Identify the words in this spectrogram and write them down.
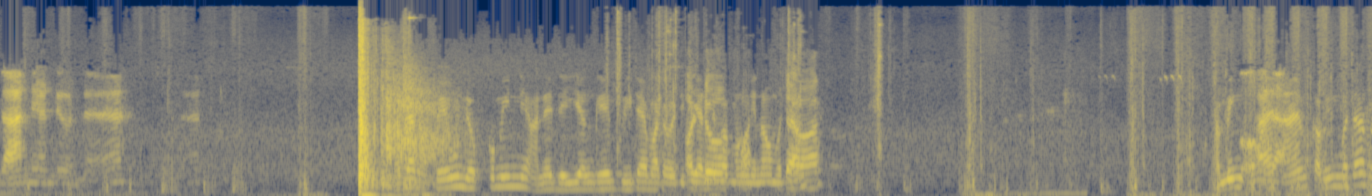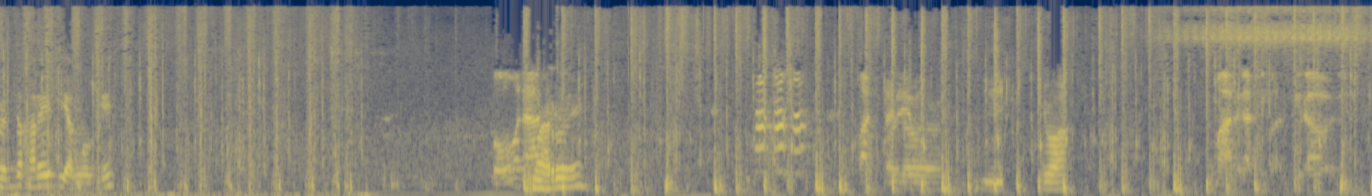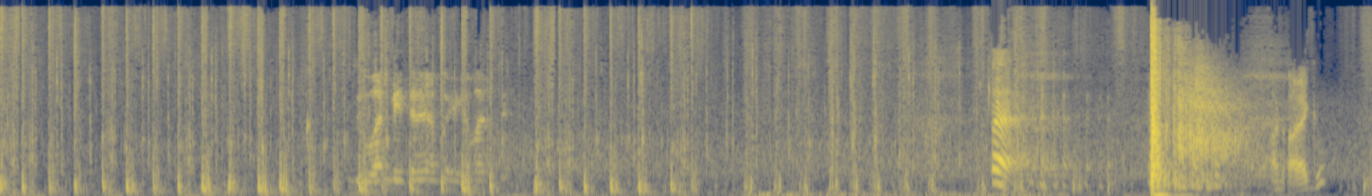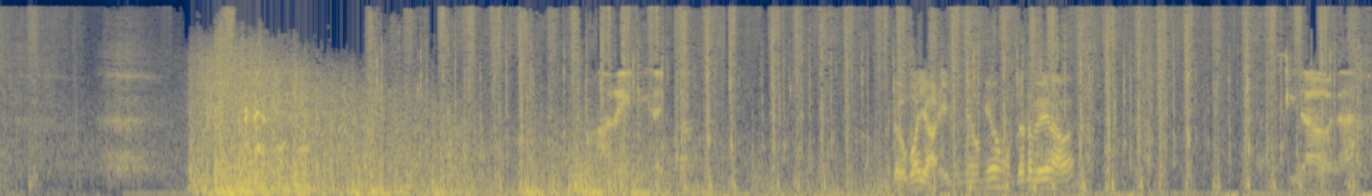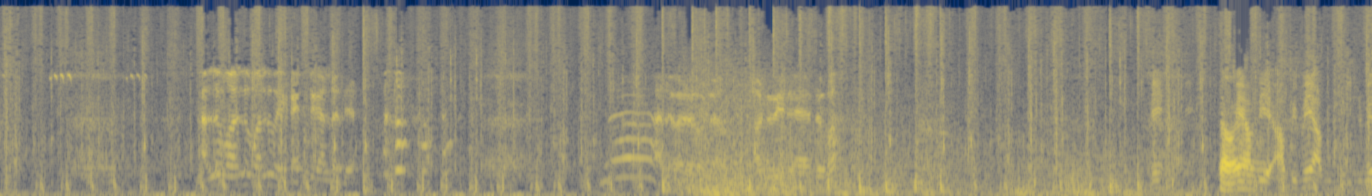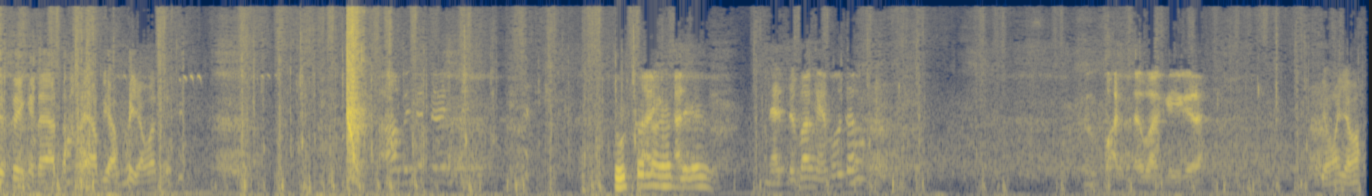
ගාන්න යන්න ඕනේ. මචං අපේ උන් ඔක්කොම ඉන්නේ. අනේ දෙයියන්ගේ පීටයි මට වෙඩි කියන්න අඩෝ එපා. මං එනවා මචං coming I, I am coming මචං රෙද්ද කරේ තියන් ඕකේ කොහොමද? මරුනේ පත්තරේ. ඉවා මාර්ගatti පස්තිරාව දුවන් පිටන අපෝ ඒක පස්සේ අන්න තවයිකු අර ඉතියි ඔබ යා ඉන්නගේ හොඳට පේනවා ඉදාවලා අල්ලු මල්ලු මල්ලු ඒ කැච්ච ගන්නද අල්ලු අල්ලු අඩු වෙන ඇතම මේ තව මේ අපි අපි මේ අපි බෙස්සේ කෙන තමයි අපි අප යවන්නේ ආ මෙතන ෂූට් කරනවා හැදේ නැද්ද බං හැමෝටම පට්ට වගේ කර යම යම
